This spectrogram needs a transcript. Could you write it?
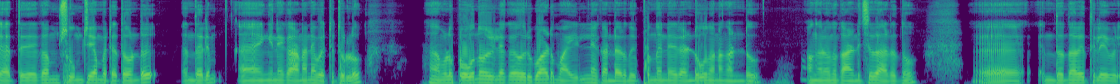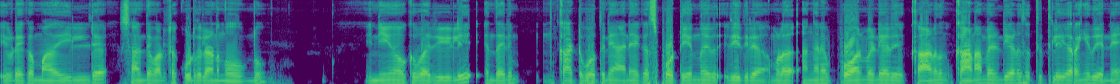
അധികം സൂം ചെയ്യാൻ പറ്റാത്തതുകൊണ്ട് എന്തായാലും ഇങ്ങനെ കാണാനേ പറ്റത്തുള്ളൂ. നമ്മൾ പോകുന്ന വഴിയിലൊക്കെ ഒരുപാട് മയിലിനെ കണ്ടായിരുന്നു. ഇപ്പം തന്നെ രണ്ട് മൂന്നെണ്ണം കണ്ടു. അങ്ങനെ ഒന്ന് കാണിച്ചതായിരുന്നു. എന്താണെന്നറിയത്തില്ല ഇവിടെയൊക്കെ മയിലിന്റെ സാന്നിധ്യം വളരെ കൂടുതലാണെന്ന് തോന്നുന്നു. ഇനി നമുക്ക് വഴിയിൽ എന്തായാലും കാട്ടുപോത്തിനെ ആനയൊക്കെ സ്പോട്ട് ചെയ്യുന്ന രീതിയിൽ നമ്മൾ അങ്ങനെ പോകാൻ വേണ്ടിയാണ് കാണുന്ന കാണാൻ വേണ്ടിയാണ് സത്യത്തിൽ ഇറങ്ങിയത് തന്നെ.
